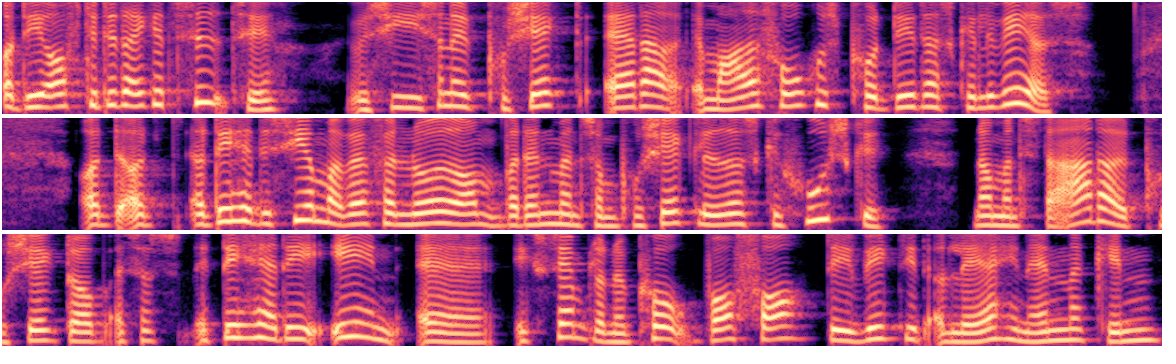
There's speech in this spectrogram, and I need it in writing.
og det er ofte det, der ikke er tid til. Jeg vil sige, i sådan et projekt er der meget fokus på det, der skal leveres. Og, og, og det her, det siger mig i hvert fald noget om, hvordan man som projektleder skal huske, når man starter et projekt op. Altså det her, det er en af eksemplerne på, hvorfor det er vigtigt at lære hinanden at kende.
